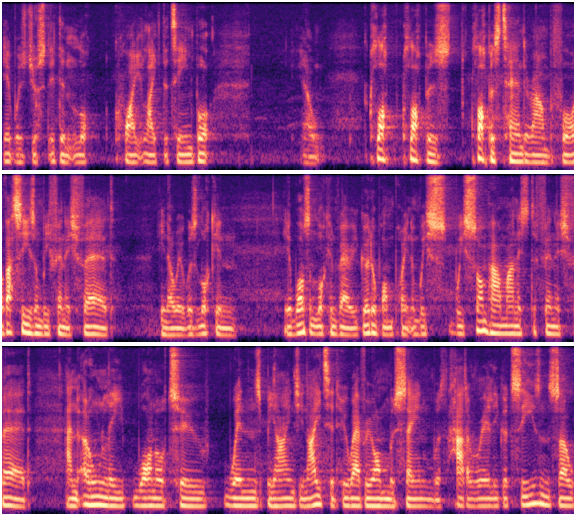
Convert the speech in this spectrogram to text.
it was just it didn't look quite like the team. But you know, Klopp Klopp has Klopp has turned around before. That season we finished third you know, it was looking, it wasn't looking very good at one point, and we we somehow managed to finish third, and only one or two wins behind United, who everyone was saying was had a really good season. So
